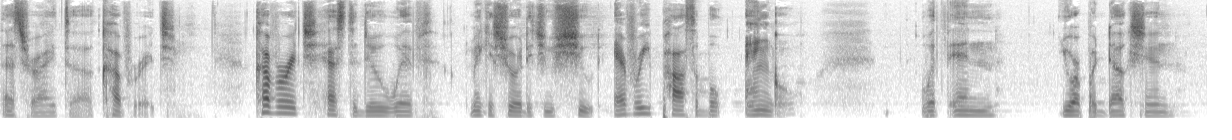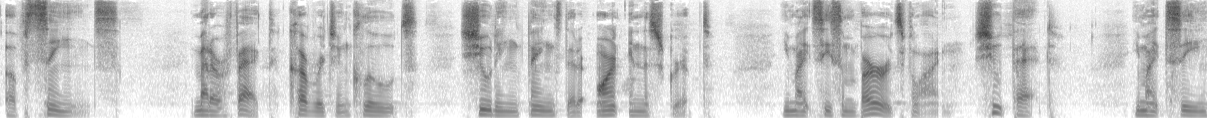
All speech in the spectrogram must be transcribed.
That's right, uh, coverage. Coverage has to do with making sure that you shoot every possible angle within your production of scenes. Matter of fact, coverage includes shooting things that aren't in the script. You might see some birds flying. Shoot that. You might see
